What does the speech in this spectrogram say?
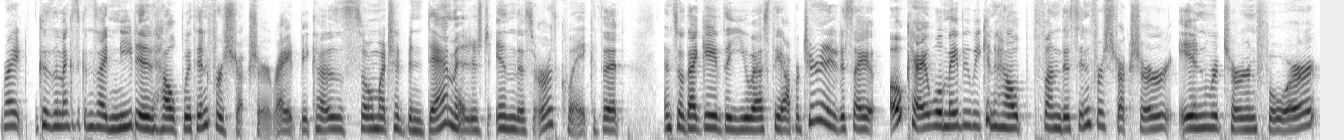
Right, because the Mexican side needed help with infrastructure, right? Because so much had been damaged in this earthquake that and so that gave the US the opportunity to say, okay, well maybe we can help fund this infrastructure in return for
